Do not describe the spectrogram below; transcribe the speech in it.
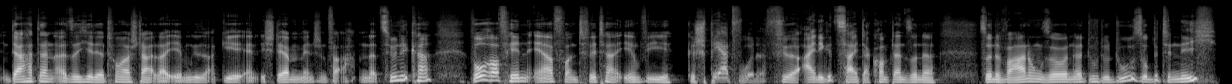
da hat dann also hier der Thomas Stadler eben gesagt, geh endlich sterben, menschenverachtender Zyniker, woraufhin er von Twitter irgendwie gesperrt wurde für einige Zeit. Da kommt dann so eine, so eine Warnung, so, ne, du, du, du, so bitte nicht.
